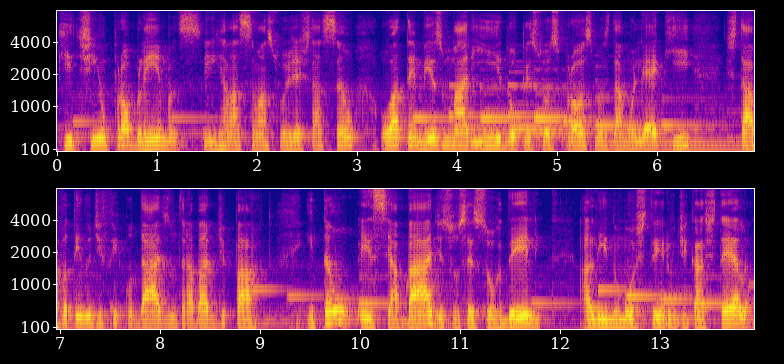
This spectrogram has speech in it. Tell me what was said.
que tinham problemas em relação à sua gestação, ou até mesmo marido ou pessoas próximas da mulher que estava tendo dificuldades no trabalho de parto. Então, esse abade sucessor dele, ali no mosteiro de Castela,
